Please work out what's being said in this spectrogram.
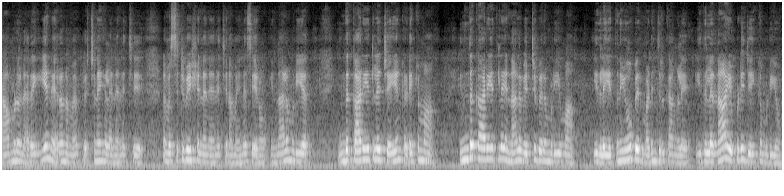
நாமளும் நிறைய நேரம் நம்ம பிரச்சனைகளை நினச்சி நம்ம சுச்சுவேஷனை நினச்சி நம்ம என்ன செய்கிறோம் என்னால் முடியாது. இந்த காரியத்தில் ஜெயம் கிடைக்குமா? இந்த காரியத்தில் என்னால் வெற்றி பெற முடியுமா? இதில் எத்தனையோ பேர் மடிஞ்சிருக்காங்களே இதில் நான் எப்படி ஜெயிக்க முடியும்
